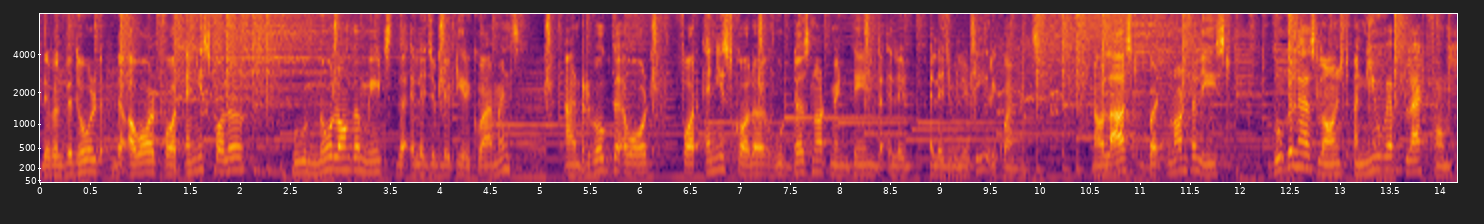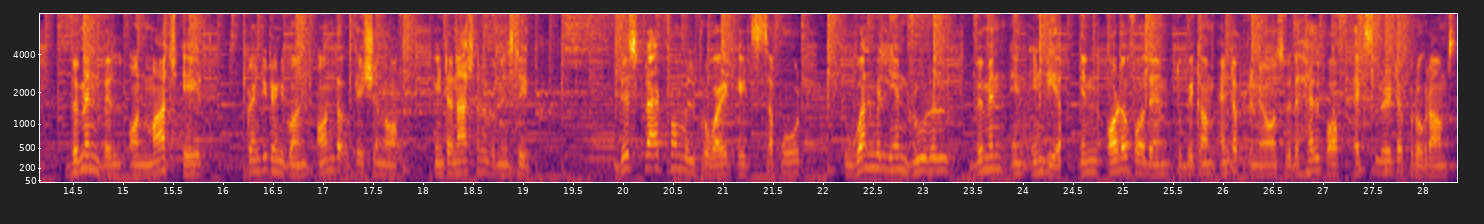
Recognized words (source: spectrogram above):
They will withhold the award for any scholar who no longer meets the eligibility requirements and revoke the award for any scholar who does not maintain the eligibility requirements. Now, last but not the least, Google has launched a new web platform, Women Will, on March 8, 2021, on the occasion of International Women's Day. This platform will provide its support to 1 million rural women in India in order for them to become entrepreneurs with the help of accelerator programs,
